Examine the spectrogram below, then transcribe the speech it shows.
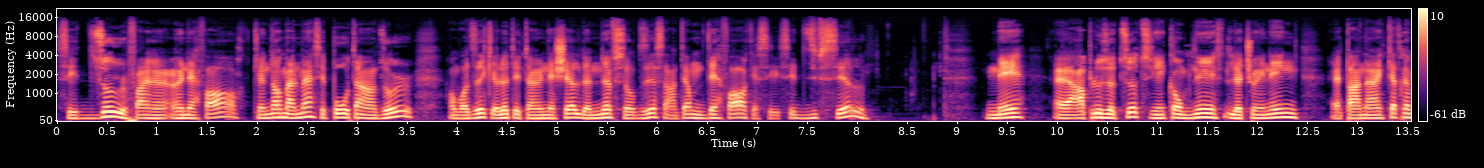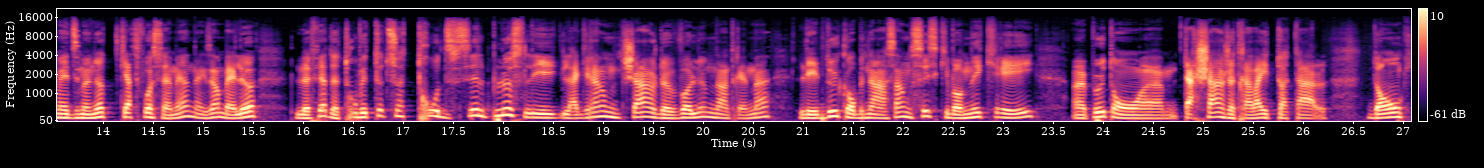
c'est dur faire un, effort, que normalement, c'est pas autant dur. On va dire que là, tu es à une échelle de 9 sur 10 en termes d'effort, que c'est difficile. Mais euh, en plus de ça, tu viens combiner le training euh, pendant 90 minutes, 4 fois semaine, par exemple. Ben là, le fait de trouver tout ça trop difficile, plus la grande charge de volume d'entraînement, les deux combinés ensemble, c'est ce qui va venir créer un peu ton, euh, ta charge de travail totale. Donc,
